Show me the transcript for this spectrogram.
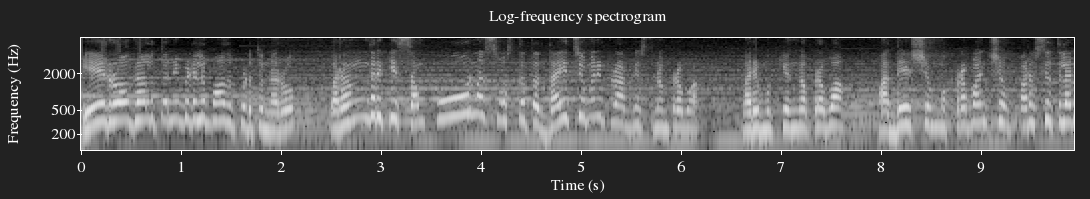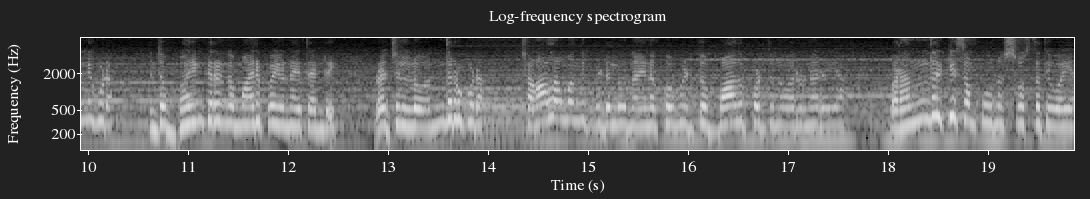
ఏ రోగాలతో నీ బిడ్డలు బాధపడుతున్నారో వారందరికీ సంపూర్ణ స్వస్థత దయచేయమని ప్రార్థిస్తున్నాం ప్రభా. మరి ముఖ్యంగా ప్రభా మా దేశం మా ప్రపంచం పరిస్థితులన్నీ కూడా ఎంతో భయంకరంగా మారిపోయి ఉన్నాయి తండ్రి. ప్రజల్లో అందరూ కూడా చాలామంది బిడ్డలు నాయన కోవిడ్తో బాధపడుతున్న వారు ఉన్నారయ్యా. వారందరికీ సంపూర్ణ స్వస్థత ఇవ్వయ్యా.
